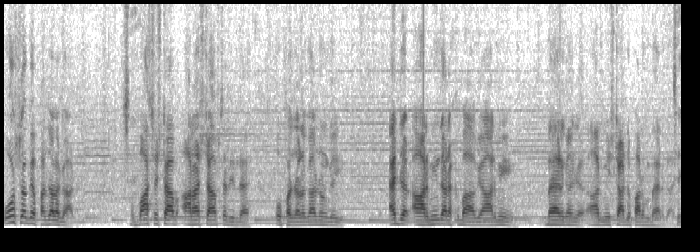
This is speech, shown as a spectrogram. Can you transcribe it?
ਉਸ ਤੋਂ ਅੱਗੇ ਫਜ਼ਲਗੜ੍ਹ ਬੱਸ ਸਟਾਪ ਆਰਾ ਸਟਾਪ ਤੇ ਦਿੰਦਾ ਉਹ ਫਜ਼ਲਗੜ੍ਹ ਨੂੰ ਗਈ ਇੱਧਰ ਆਰਮੀ ਦਾ ਰਕਬਾ ਆ ਗਿਆ army Bairganj army stud farm Bairganj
